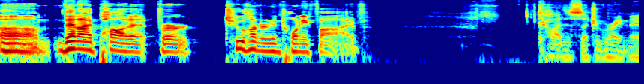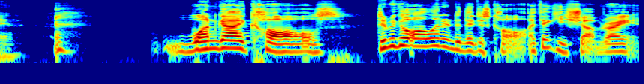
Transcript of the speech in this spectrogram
Um then I pot it for 225. God, this is such a great move. one guy calls. Did we go all in or did they just call? I think he shoved, right?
